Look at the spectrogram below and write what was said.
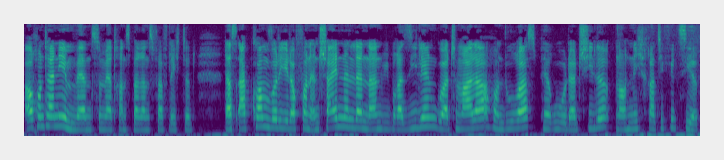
Auch Unternehmen werden zu mehr Transparenz verpflichtet. Das Abkommen wurde jedoch von entscheidenden Ländern wie Brasilien, Guatemala, Honduras, Peru oder Chile noch nicht ratifiziert.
